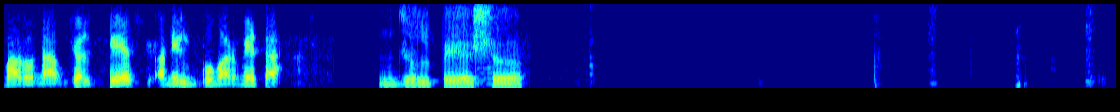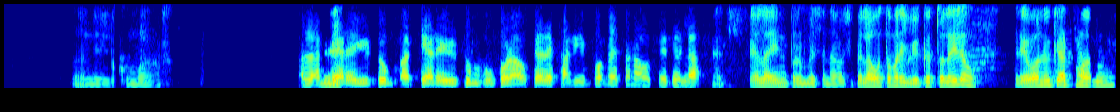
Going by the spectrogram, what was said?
મારું નામ જલ્પેશ અનિલ કુમાર મહેતા. જલ્પેશ. અનિલ કુમાર. એટલે અત્યારે યુટ્યુબ અત્યારે યુટ્યુબ ઉપર આવશે ને ખાલી ઇન્ફોર્મેશન આવશે પેલા. પેલા ઇન્ફોર્મેશન આવશે. પેલા હું તમારી વિગત તો લઈ લઉં? રહેવાનું ક્યાં તમારું?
